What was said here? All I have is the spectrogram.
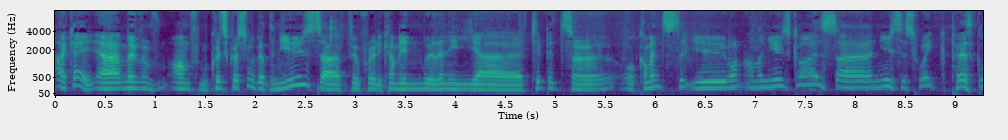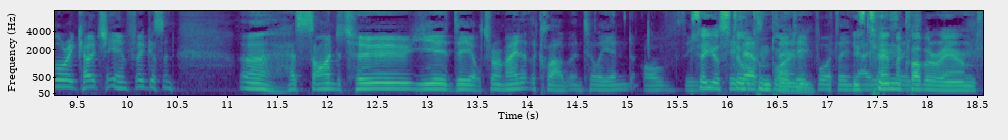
Okay, uh, moving on from quiz question, we've got the news. Uh, feel free to come in with any uh, tidbits or, or comments that you want on the news, guys. Uh, news this week: Perth Glory coach Ian Ferguson uh, has signed a two-year deal to remain at the club until the end of the So you're still complaining. He's turned the season. club around,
